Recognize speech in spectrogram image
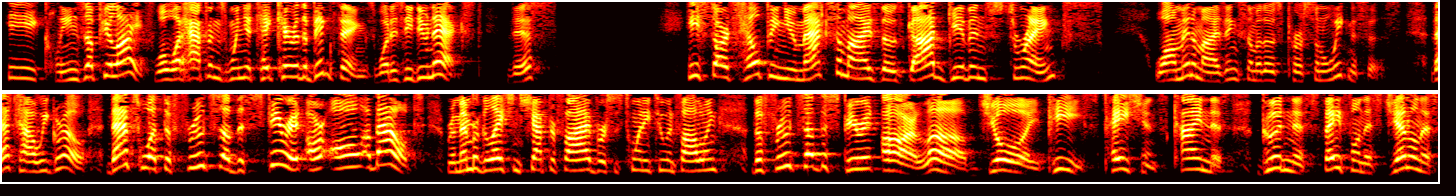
He cleans up your life. Well, what happens when you take care of the big things? What does He do next? This. He starts helping you maximize those God-given strengths while minimizing some of those personal weaknesses. That's how we grow. That's what the fruits of the Spirit are all about. Remember Galatians chapter 5 verses 22 and following? The fruits of the Spirit are love, joy, peace, patience, kindness, goodness, faithfulness, gentleness,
